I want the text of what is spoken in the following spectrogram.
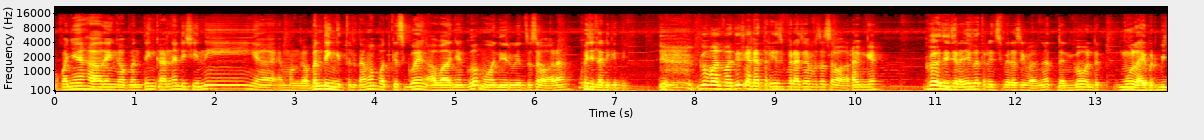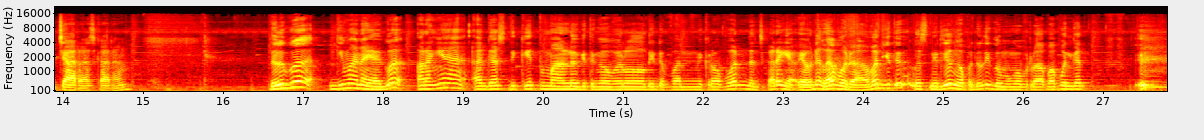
pokoknya hal yang gak penting karena di sini ya emang gak penting gitu. Terutama podcast gue yang awalnya gue mau niruin seseorang gue cerita dikit nih. Gue buat podcast karena terinspirasi sama seseorang ya. Gue jujur aja gue terinspirasi banget dan gue untuk mulai berbicara sekarang. Dulu gue gimana ya gue orangnya agak sedikit pemalu gitu ngobrol di depan mikrofon dan sekarang ya ya udahlah bodo amat gitu. Lu sendiri juga nggak peduli gue mau ngobrol apa pun kan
